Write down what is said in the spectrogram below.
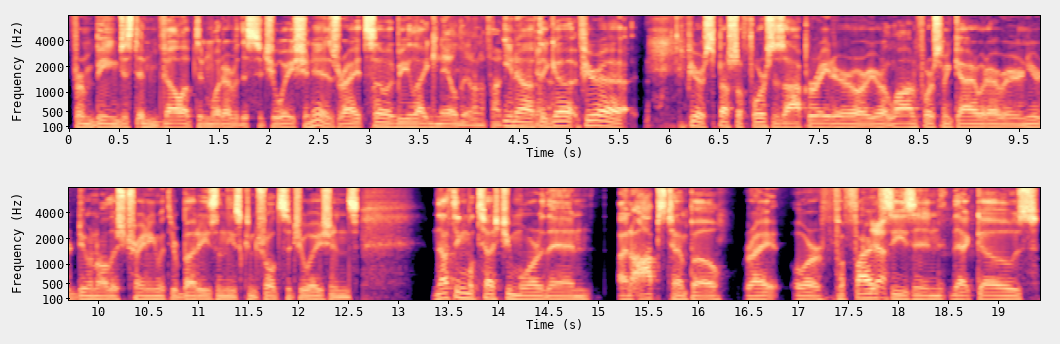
from being just enveloped in whatever the situation is, right? So it'd be like Nailed it on the fucking. you know, if yeah. they go, if you're a, if you're a special forces operator or you're a law enforcement guy or whatever, and you're doing all this training with your buddies in these controlled situations, nothing will test you more than an ops tempo, right? Or a fire Yeah. season that goes,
